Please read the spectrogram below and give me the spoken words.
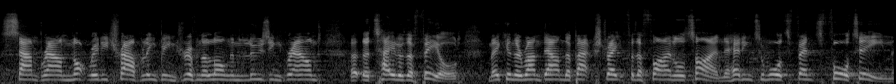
Sam Brown not really travelling, being driven along and losing ground at the tail of the field, making the run down the back straight for the final time. They're heading towards fence 14,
